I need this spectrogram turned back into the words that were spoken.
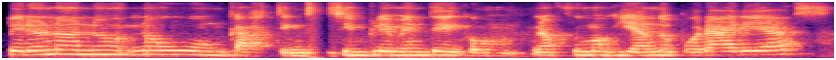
pero no, no, no hubo un casting, simplemente como nos fuimos guiando por áreas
